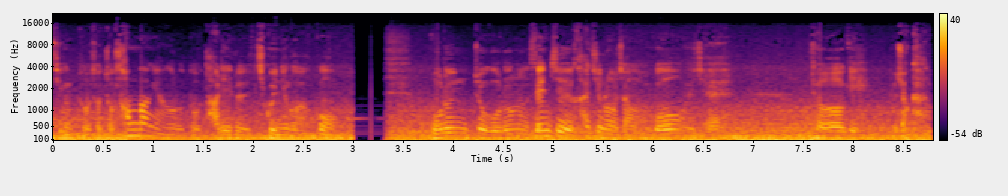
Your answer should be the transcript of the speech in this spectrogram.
지금 또 저쪽 선방향으로 또 다리를 짓고 있는 것 같고 오른쪽으로는 샌즈 카지노장하고 이제 저기 뾰족한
